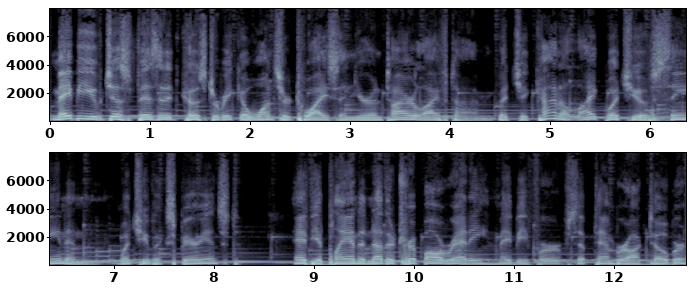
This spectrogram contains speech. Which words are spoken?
Maybe you've just visited Costa Rica once or twice in your entire lifetime, but you kind of like what you have seen and what you've experienced. Have you planned another trip already, maybe for September, October?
